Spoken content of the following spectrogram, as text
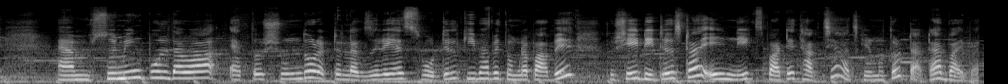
সুইমিং পুল দেওয়া এত সুন্দর একটা লাক্সারিয়াস হোটেল, কীভাবে তোমরা পাবে? তো সেই ডিটেলসটা এই নেক্সট পার্টে থাকছে। আজকের মতো টাটা, বাই বাই।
